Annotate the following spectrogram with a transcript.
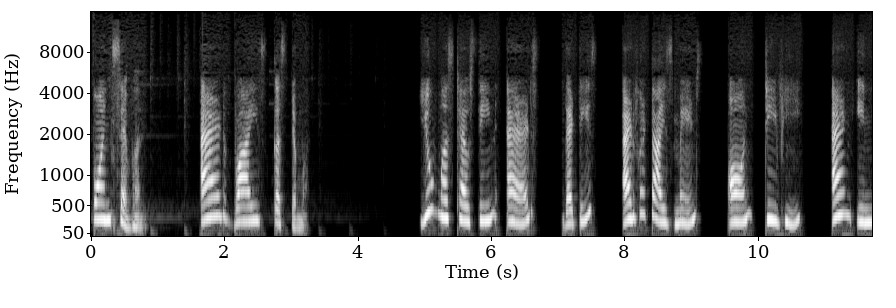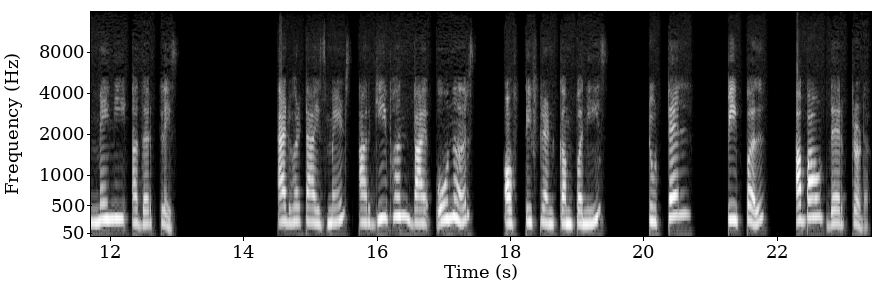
6.7 Ad Wise Customer You must have seen ads, that is, advertisements on TV and in many other places. Advertisements are given by owners of different companies to tell people about their product.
